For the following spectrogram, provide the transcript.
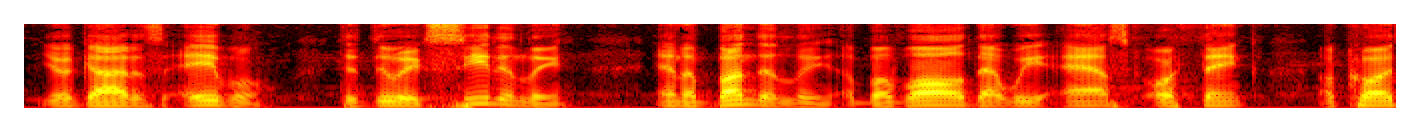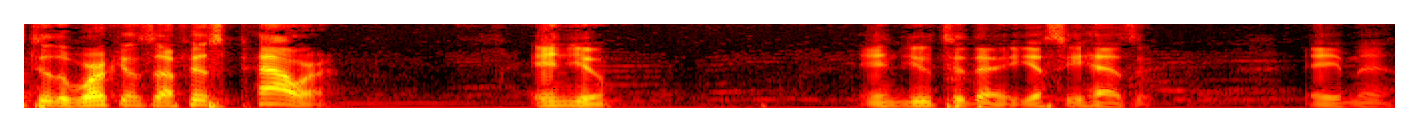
Your God is able to do exceedingly and abundantly above all that we ask or think, according to the workings of His power in you. In you today. Yes, He has it. Amen.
